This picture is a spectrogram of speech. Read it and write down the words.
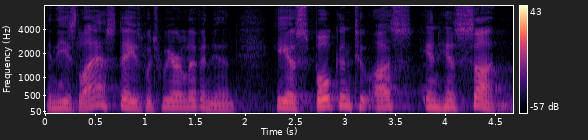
in these last days which we are living in, he has spoken to us in his Son,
